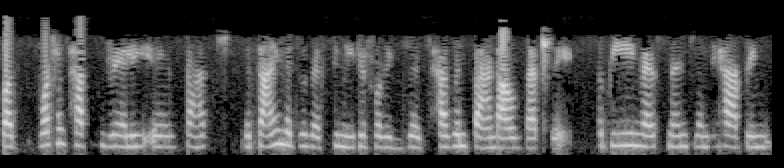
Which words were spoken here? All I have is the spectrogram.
But what has happened really is that the time that was estimated for exits hasn't panned out that way. The PE investments, when they happen,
